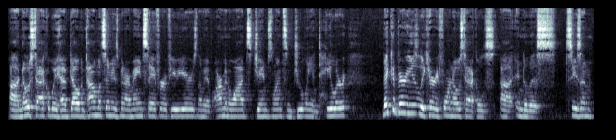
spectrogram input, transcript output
Uh, nose tackle, we have Dalvin Tomlinson, who's been our mainstay for a few years. Then we have Armon Watts, James Lynch, and Jullian Taylor. They could very easily carry four nose tackles uh, into this season.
